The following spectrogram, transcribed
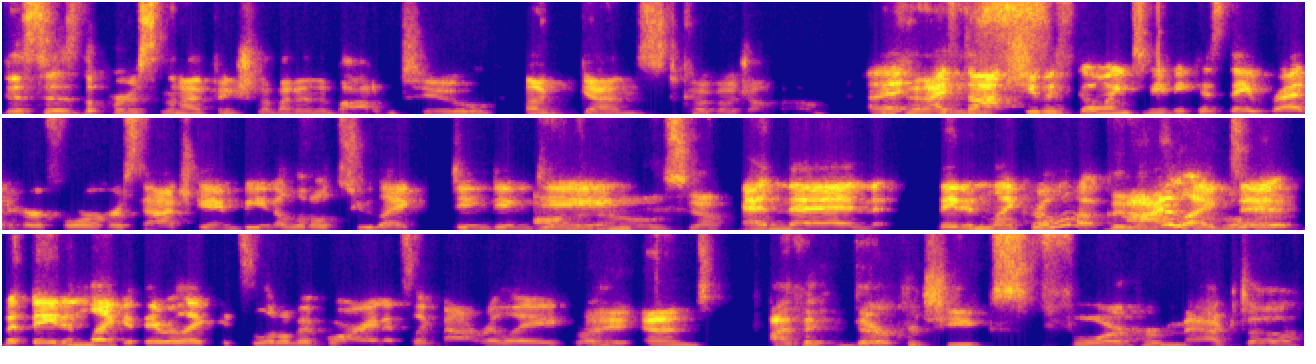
This is the person that I think should have been in the bottom two against Coco Jumbo. I, I thought she was going to be because they read her for her snatch game being a little too like ding ding ding. nose. Yeah. And then they didn't like her look. I like liked look. it, but they didn't like it. They were like, it's a little bit boring. It's like not really. Right. And I think their critiques for her Magda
